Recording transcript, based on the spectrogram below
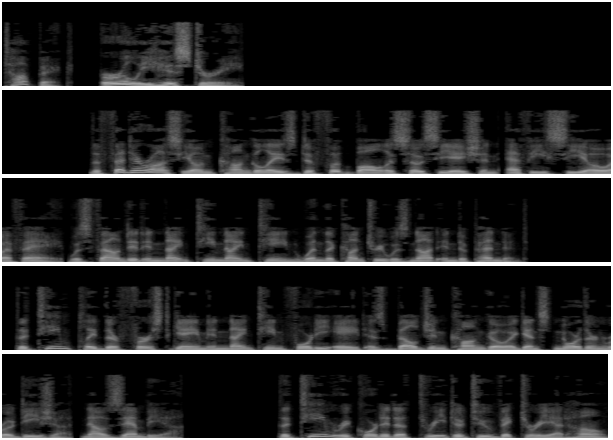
Topic: Early history The Fédération Congolaise de Football Association was founded in 1919 when the country was not independent. The team played their first game in 1948 as Belgian Congo against Northern Rhodesia, now Zambia. The team recorded a 3–2 victory at home.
